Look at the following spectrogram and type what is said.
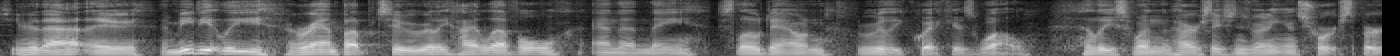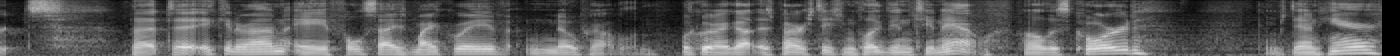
You hear that? They immediately ramp up to a really high level and then they slow down really quick as well. At least when the power station's running in short spurts. But uh, it can run a full-size microwave, no problem. Look what I got this power station plugged into now. All this cord comes down here,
